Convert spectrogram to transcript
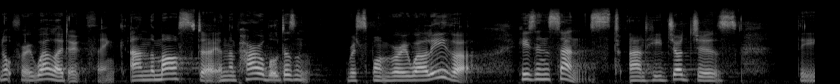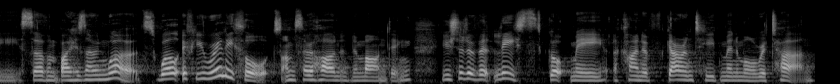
Not very well, I don't think. And the master in the parable doesn't respond very well either. He's incensed and he judges the servant by his own words. Well, if you really thought I'm so hard and demanding, you should have at least got me a kind of guaranteed minimal return.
